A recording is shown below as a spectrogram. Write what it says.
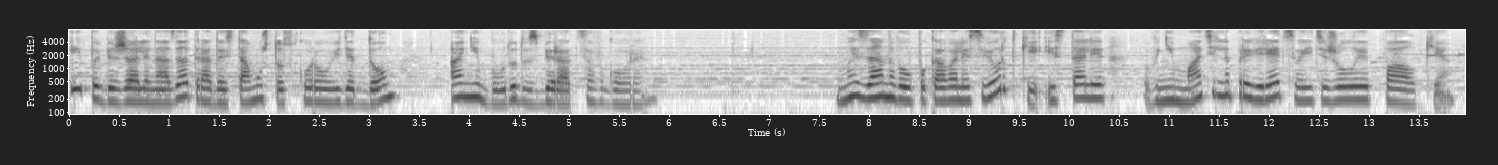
и побежали назад, радуясь тому, что скоро увидят дом, а не будут взбираться в горы. Мы заново упаковали свертки и стали внимательно проверять свои тяжелые палки –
